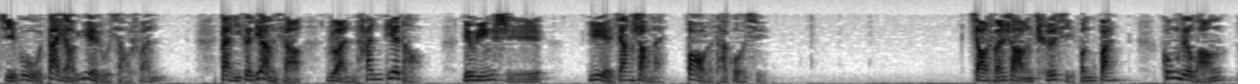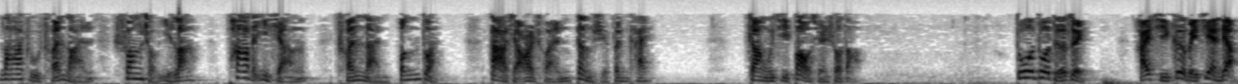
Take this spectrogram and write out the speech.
几步但要跃入小船，但一个踉跄，软瘫跌倒。刘云使。越江上来，抱了他过去。小船上扯起风帆，功德王拉住船缆，双手一拉，啪的一响，船缆崩断，大小二船顿时分开。张无忌抱拳说道：“多多得罪，还请各位见谅。”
